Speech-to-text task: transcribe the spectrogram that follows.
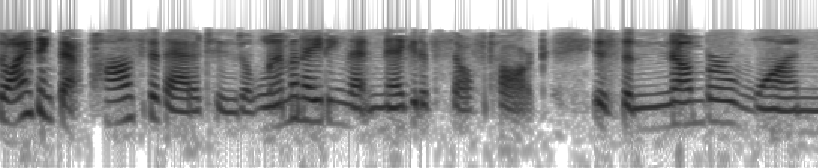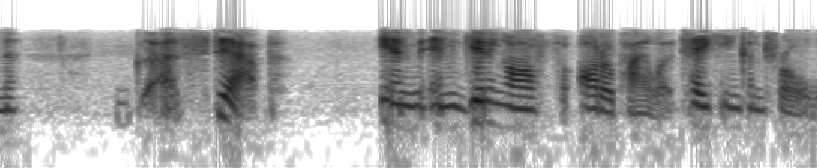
So I think that positive attitude, eliminating that negative self-talk is the number one uh, step in in getting off autopilot, taking control.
